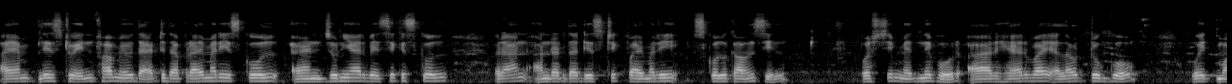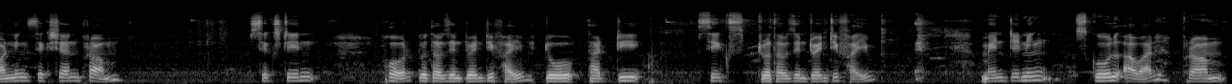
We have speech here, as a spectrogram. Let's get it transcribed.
I am pleased to inform you that the primary school and junior basic school run under the district primary school council. Paschim Mednipur are hereby allowed to go with morning section from 16 4 2025 to 36 2025 maintaining school hour from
